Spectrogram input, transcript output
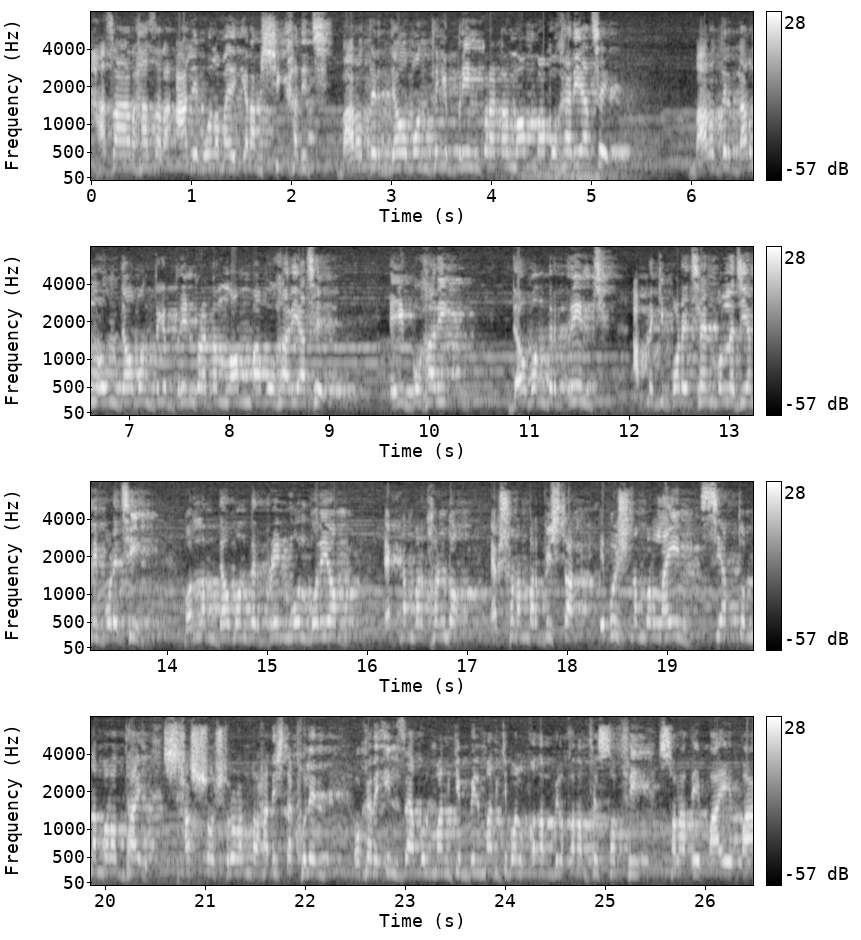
হাজার হাজার আলেম ওলামাই কেরাম শিক্ষা দিচ্ছে। ভারতের দেওবন থেকে প্রিন্ট করা একটা লম্বা বোখারি আছে। ভারতের দারুল উলুম দেওবন থেকে প্রিন্ট করা একটা লম্বা বোহারি আছে। এই বোহারি দেওবন্দের প্রিন্ট আপনি কি পড়েছেন? বললে, জি, আমি পড়েছি। বললাম, দেওবন্দের প্রিন্ট মূল বরিয়ম এক নম্বর খণ্ড, একশো নম্বর পৃষ্ঠা, একুশ নম্বর লাইন, ছিয়াত্তর নম্বর অধ্যায়, সাতশো ষোলো নম্বর হাদিসটা খুলেন। ওখানে ইলজামুল মানকিব বিল মানকিবল কদম বিল কদম ফি সফি সলাতে পায়ে পা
